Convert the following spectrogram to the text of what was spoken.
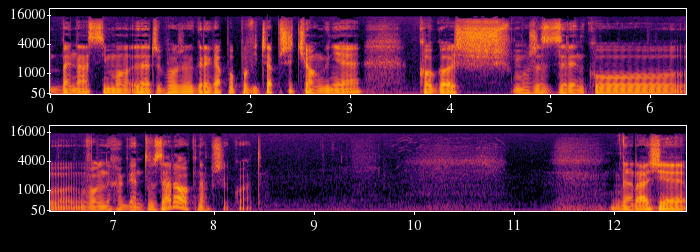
Bena Simon, znaczy Boże, Grega Popowicza przyciągnie kogoś może z rynku wolnych agentów za rok na przykład. Na razie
